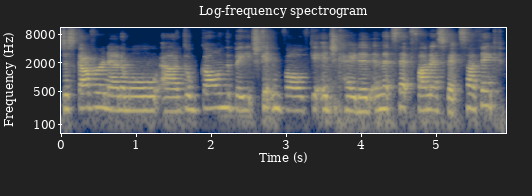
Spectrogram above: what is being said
discover an animal, uh, go, go on the beach, get involved, get educated, and that's that fun aspect. So I think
